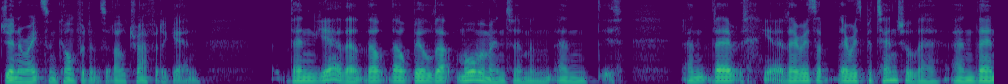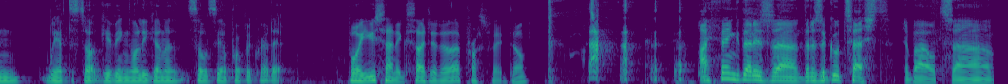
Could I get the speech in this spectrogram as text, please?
generate some confidence at Old Trafford again, then yeah, they'll they'll, they'll build up more momentum and and and there yeah there is a there is potential there, and then we have to start giving Ole Gunnar Solskjaer proper credit. Boy, you sound excited at that prospect, Dom. I think there is a, there is a good test about uh,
